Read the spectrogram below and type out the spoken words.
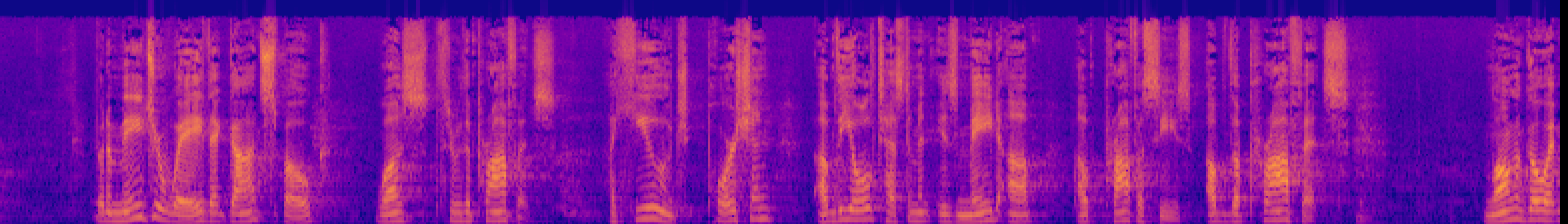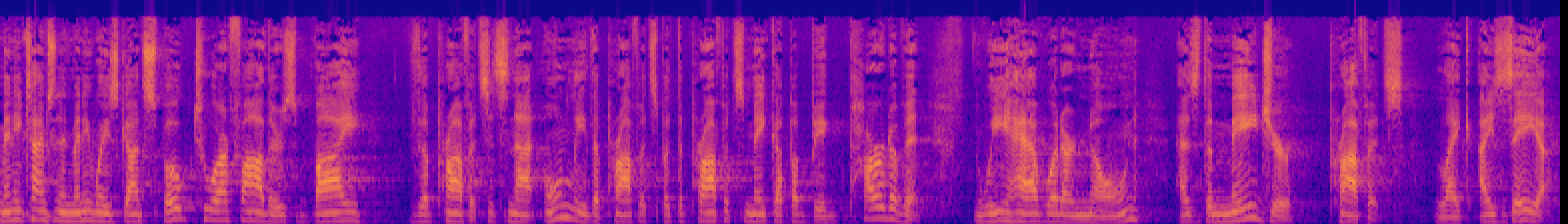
But a major way that God spoke was through the prophets. A huge portion of the Old Testament is made up of prophecies, of the prophets. Long ago, at many times and in many ways, God spoke to our fathers by the prophets. It's not only the prophets, but the prophets make up a big part of it. We have what are known as the major prophets, like Isaiah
